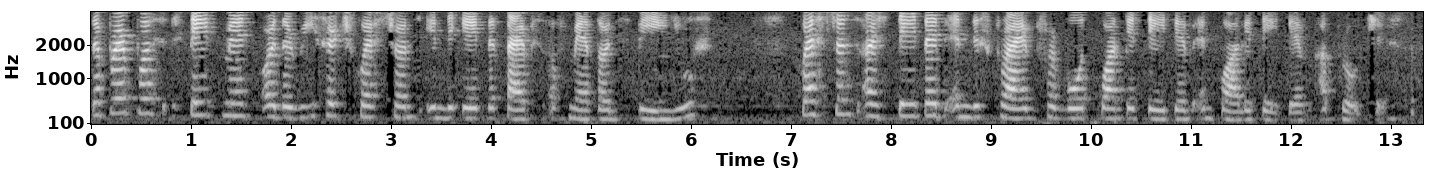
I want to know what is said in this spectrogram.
The purpose statement or the research questions indicate the types of methods being used. Questions are stated and described for both quantitative and qualitative approaches.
